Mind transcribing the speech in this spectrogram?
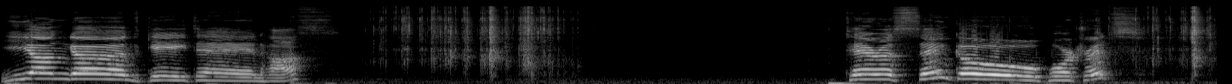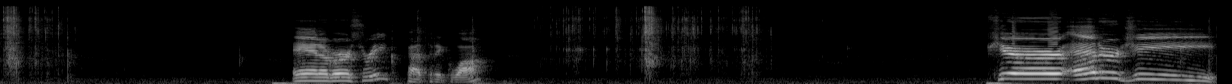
Young Guns, Gaetan Haas. Tarasenko portraits. Anniversary, Patrick Roy. Pure Energy,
